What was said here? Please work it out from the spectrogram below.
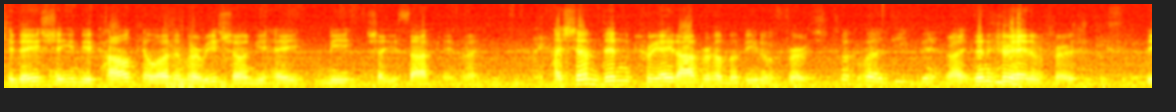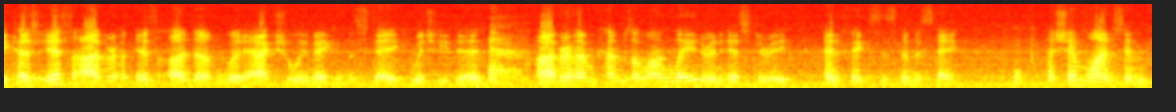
Kidei she'im yikalkel Adam Harishon yehei mi right? Hashem didn't create Avraham Avinu first, Talk about a deep bench. right? Didn't create him first. Because if Avraham, if Adam would actually make a mistake, which he did, Abraham comes along later in history and fixes the mistake. Hashem wants him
